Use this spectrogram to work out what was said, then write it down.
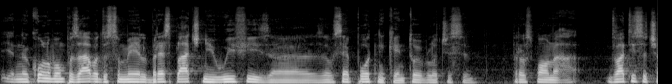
Nikoli ne bom pozabil, da so imeli brezplačni WiFi za, za vse potnike in to je bilo, če se prav spomnim, 2011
